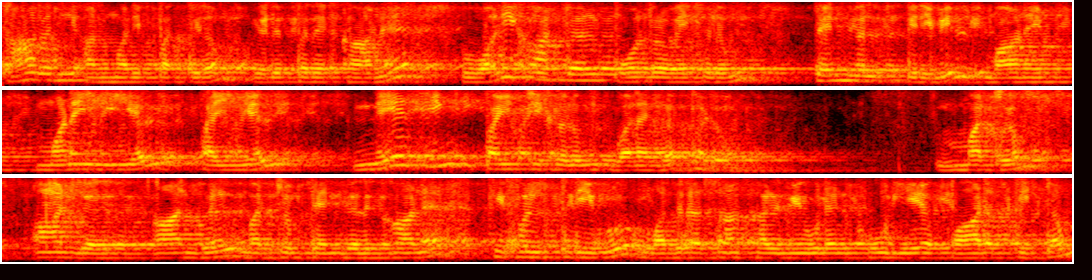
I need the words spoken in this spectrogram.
சாரதி அனுமதி பத்திரம் எடுப்பதற்கான வழிகாட்டல் போன்றவைகளும் பெண்கள் பிரிவில் மனை மனைவியல் தையல் நேசிங் பயிற்சிகளும் வழங்கப்படும். மற்றும் ஆண்கள் ஆண்கள் மற்றும் பெண்களுக்கான கிஃபுல் பிரிவு மதரசா கல்வியுடன் கூடிய பாடத்திட்டம்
